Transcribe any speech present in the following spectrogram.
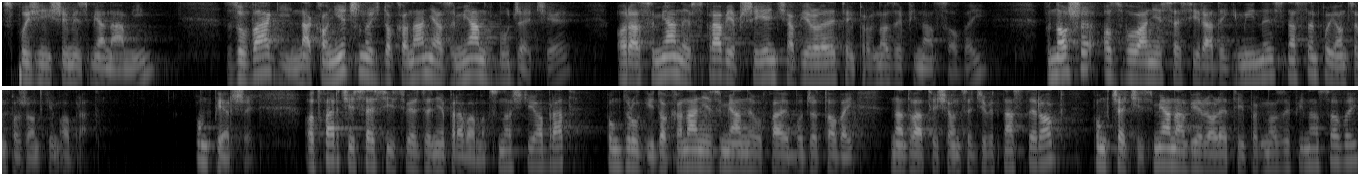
z późniejszymi zmianami, z uwagi na konieczność dokonania zmian w budżecie oraz zmiany w sprawie przyjęcia wieloletniej prognozy finansowej, wnoszę o zwołanie sesji Rady Gminy z następującym porządkiem obrad. Punkt pierwszy. Otwarcie sesji i stwierdzenie prawomocności obrad. Punkt drugi. Dokonanie zmiany uchwały budżetowej na 2019 rok. Punkt trzeci. Zmiana wieloletniej prognozy finansowej.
